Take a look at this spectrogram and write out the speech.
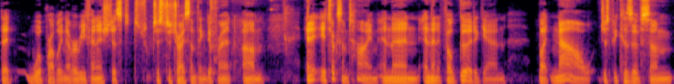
that will probably never be finished just just to try something different. Um, and it, it, took some time, and then and then it felt good again. But now, just because of some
